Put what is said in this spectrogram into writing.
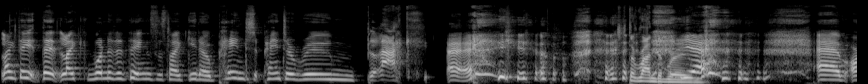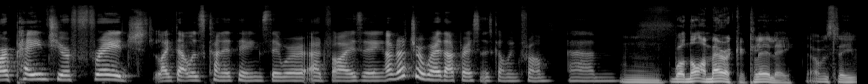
like they, they like one of the things is like you know paint paint a room black uh, you know Just a random room. yeah um or paint your fridge like that was kind of things they were advising i'm not sure where that person is coming from um Mm, well, not America, clearly. Obviously,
